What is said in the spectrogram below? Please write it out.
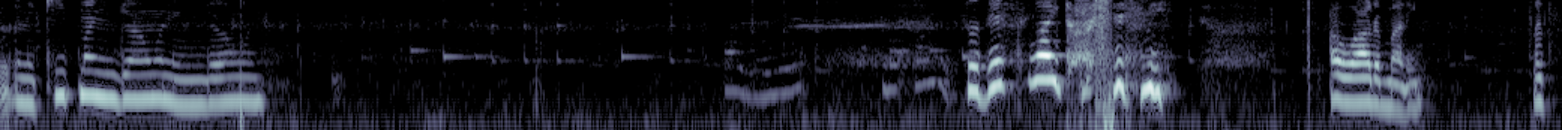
So we're gonna keep on going and going. So this slide costed me a lot of money. That's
